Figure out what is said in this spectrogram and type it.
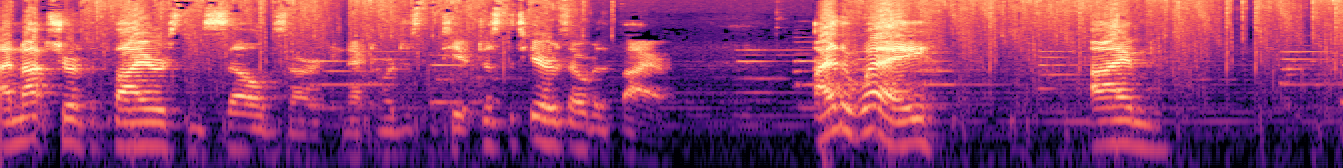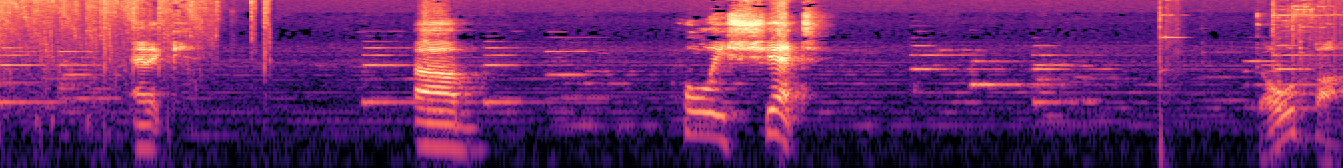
I'm not sure if the fires themselves are connected or just the tier, just the tiers over the fire. Either way, I'm and it um, holy shit. Gold bombs.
